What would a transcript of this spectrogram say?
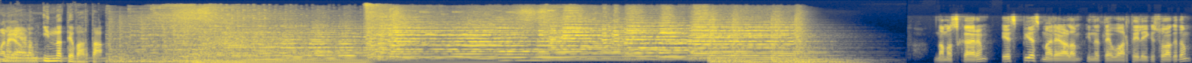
മലയാളം. ഇന്നത്തെ വാർത്ത. നമസ്കാരം. എസ് പി എസ് മലയാളം ഇന്നത്തെ വാർത്തയിലേക്ക് സ്വാഗതം.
